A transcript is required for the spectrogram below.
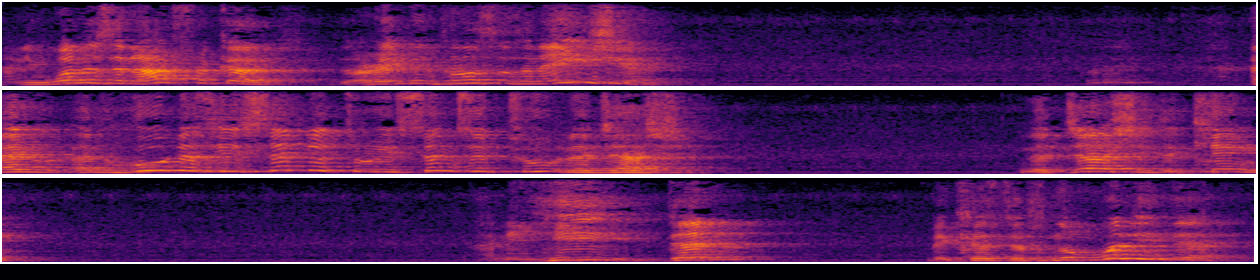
I And one is in Africa, the Arabian Peninsula is in Asia. And, and who does he send it to? He sends it to Najashi. Najashi, the king. And he then, because there's no wali there,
